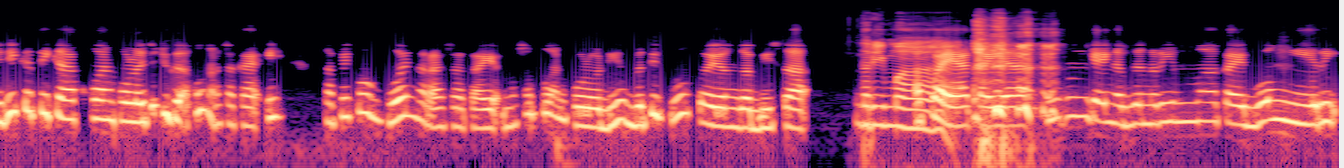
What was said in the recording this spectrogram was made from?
Jadi ketika aku unfollow itu juga aku ngerasa kayak ih tapi kok gue ngerasa kayak maksud gue unfollow dia berarti gue kayak nggak bisa nerima apa ya kayak mm, kayak nggak bisa nerima kayak gue ngiri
